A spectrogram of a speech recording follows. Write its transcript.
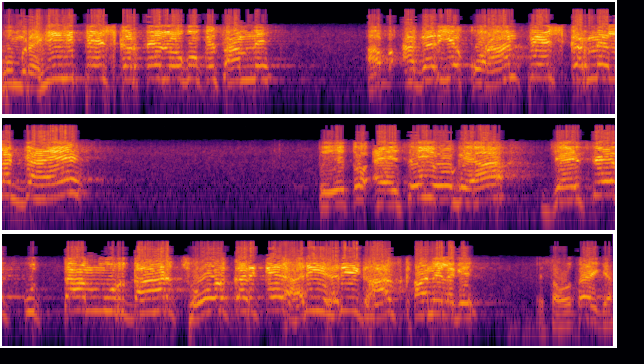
گمرہی ہی پیش کرتے ہیں لوگوں کے سامنے. اب اگر یہ قرآن پیش کرنے لگ جائیں تو یہ تو ایسے ہی ہو گیا جیسے کتا مردار چھوڑ کر کے ہری ہری گھاس کھانے لگے. ایسا ہوتا ہے کیا؟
